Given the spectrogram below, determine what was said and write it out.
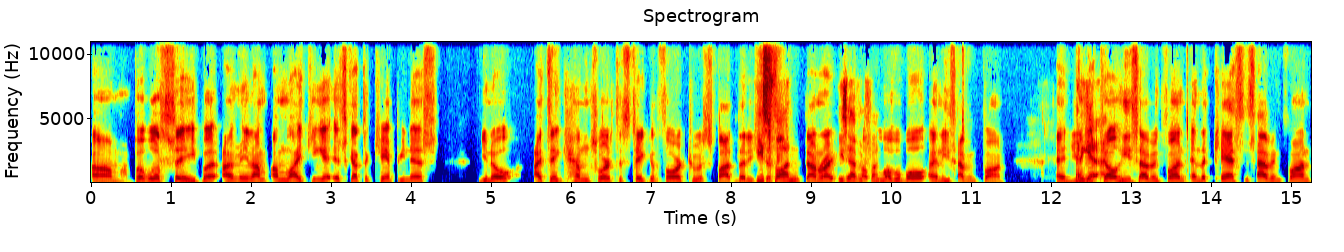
Um, but we'll see. But I mean, I'm I'm liking it. It's got the campiness. You know, I think Hemsworth is taking Thor to a spot that he's, He's just fun. downright He's having fun. lovable, and he's having fun. And you And again, can tell he's having fun, and the cast is having fun,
